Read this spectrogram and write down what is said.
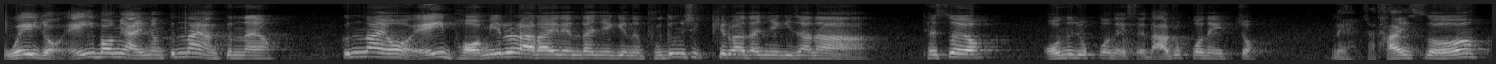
5a죠. a 범위 알면 끝나요, 안 끝나요? 끝나요. a 범위를 알아야 된다는 얘기는 부등식 필요하다는 얘기잖아. 됐어요? 어느 조건에 있어요? 나 조건에 있죠. 네, 자, 다 했어.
